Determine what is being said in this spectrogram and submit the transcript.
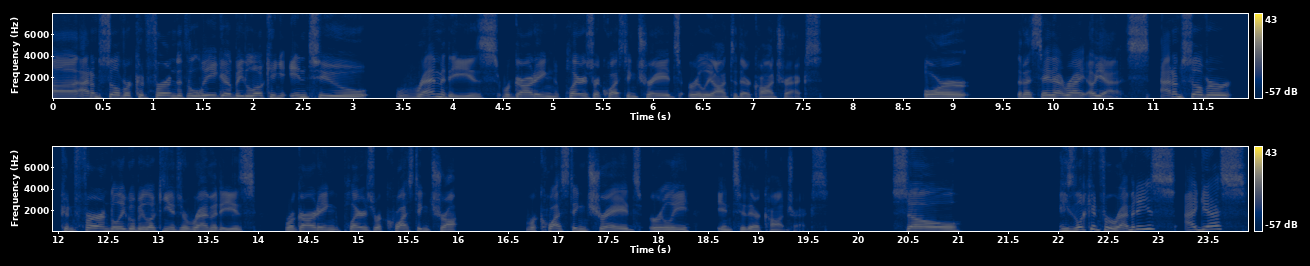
Uh, Adam Silver confirmed that the league will be looking into remedies regarding players requesting trades early on to their contracts. Or did I say that right? Oh, yeah. Adam Silver confirmed the league will be looking into remedies regarding players requesting tra- requesting trades early into their contracts. So he's looking for remedies, I guess.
